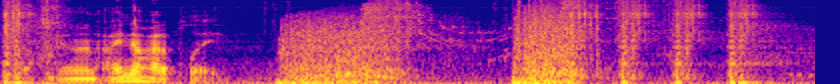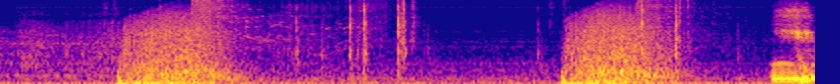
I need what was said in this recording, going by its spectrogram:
Drop the gun. I know how to play. Ooh.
